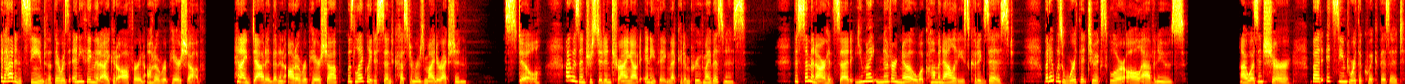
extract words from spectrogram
It hadn't seemed that there was anything that I could offer an auto repair shop, and I doubted that an auto repair shop was likely to send customers my direction. Still, I was interested in trying out anything that could improve my business. The seminar had said you might never know what commonalities could exist, but it was worth it to explore all avenues. I wasn't sure, but it seemed worth a quick visit.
